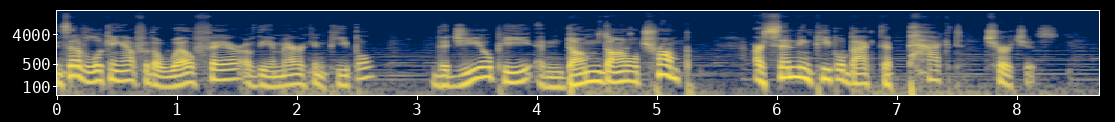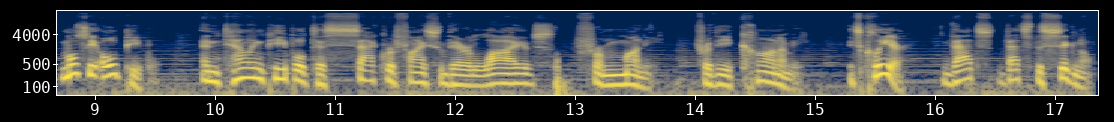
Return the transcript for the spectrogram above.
Instead of looking out for the welfare of the American people, the GOP and dumb Donald Trump are sending people back to packed churches, mostly old people, and telling people to sacrifice their lives for money, for the economy. It's clear. That's that's the signal.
